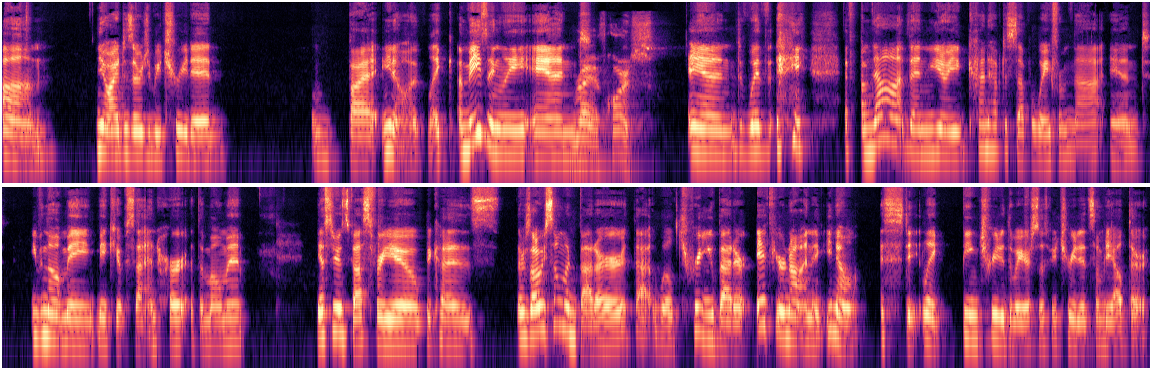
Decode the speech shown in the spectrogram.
um you know i deserve to be treated by you know like amazingly and right of course. and with if i'm not then you know you kind of have to step away from that. And even though it may make you upset and hurt at the moment yes what's best for you because there's always someone better that will treat you better if you're not in a you know a state like being treated the way you're supposed to be treated somebody out there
